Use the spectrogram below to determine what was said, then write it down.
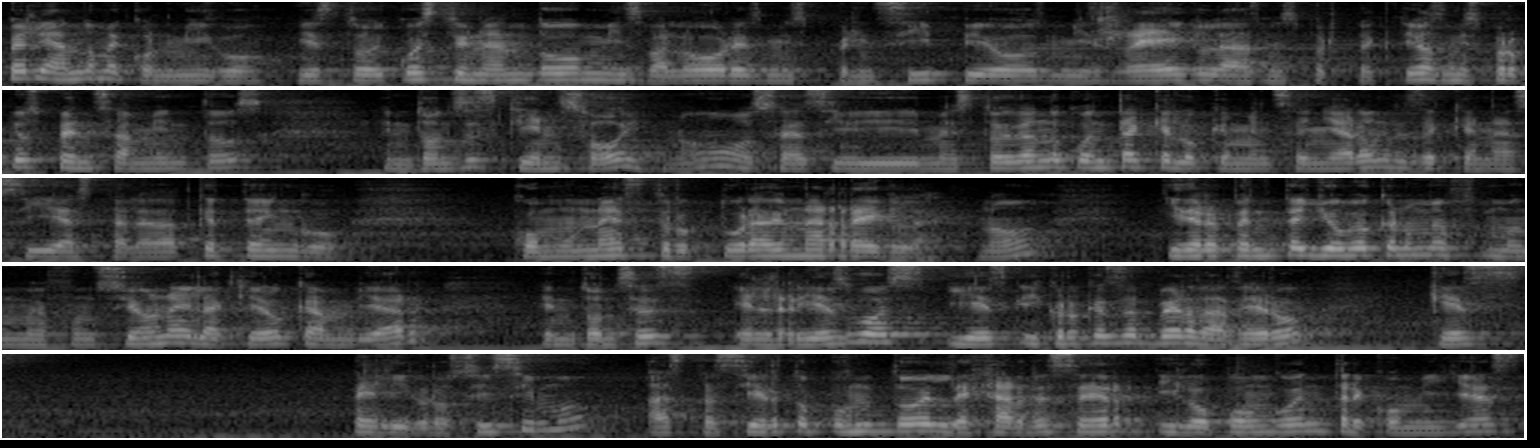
peleándome conmigo y estoy cuestionando mis valores, mis principios, mis reglas, mis perspectivas, mis propios pensamientos, entonces ¿quién soy? ¿no? O sea, si me estoy dando cuenta que lo que me enseñaron desde que nací hasta la edad que tengo como una estructura de una regla, ¿no? y de repente yo veo que no me, me, funciona y la quiero cambiar, entonces el riesgo es y, es, y creo que es verdadero, que es peligrosísimo hasta cierto punto el dejar de ser, y lo pongo entre comillas,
